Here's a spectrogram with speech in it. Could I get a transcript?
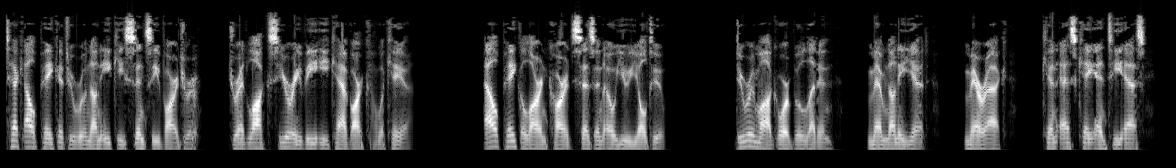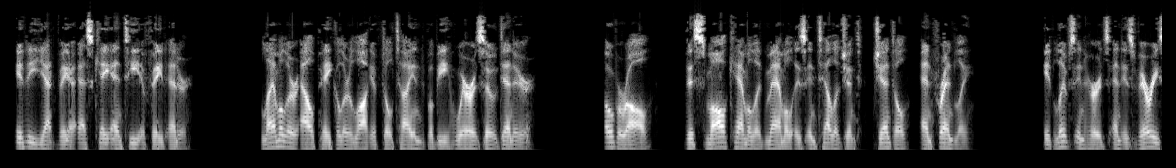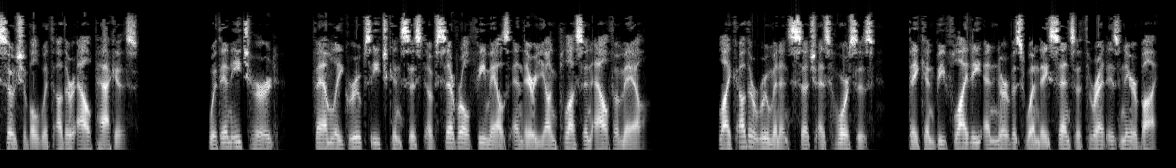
Tek alpaca tu runaniki sinsi vardra, dreadlock suri ve kabarkwakaya. Alpacalarn card says an ou yultu. Duramagor buletin, memnuni yet, Merak, Ken SKNTS, Iti Yatvaya SKNT Afate Eder. Lamellar alpacalar la iftaltiand babi huerazo denir. Overall, this small camelid mammal is intelligent, gentle, and friendly. It lives in herds and is very sociable with other alpacas. Within each herd, family groups each consist of several females and their young plus an alpha male. Like other ruminants such as horses, they can be flighty and nervous when they sense a threat is nearby.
